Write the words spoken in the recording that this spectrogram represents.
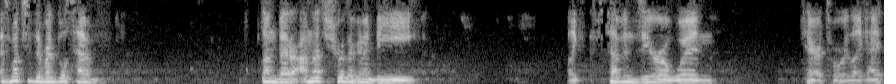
as much as the Red Bulls have done better, I'm not sure they're going to be like 7-0 win territory. Like I,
